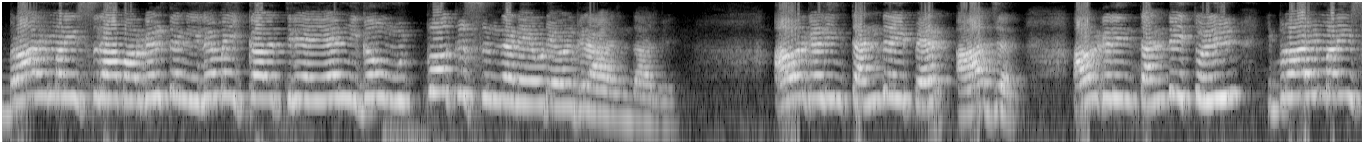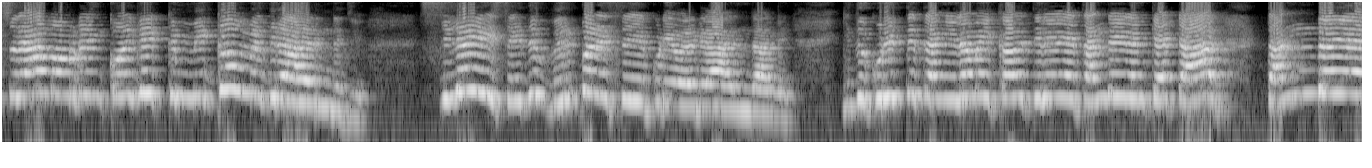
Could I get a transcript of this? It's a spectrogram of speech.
இப்ராஹிம் அலி இஸ்லாம் அவர்கள் தன் இளமை காலத்திலேயே மிகவும் முற்போக்கு சிந்தனையுடையவர்களாக இருந்தார்கள். அவர்களின் தந்தை பெயர் ஆஜர். அவர்களின் தந்தை தொழில் இப்ராஹிம் அலி இஸ்லாம் அவர்களின் கொள்கைக்கு மிகவும் எதிராக இருந்தது. சிலையை செய்து விற்பனை செய்யக்கூடியவர்களாக இருந்தார்கள். இது குறித்து தன் இளமை காலத்திலேயே தந்தையிடம் கேட்டார் தந்தையே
